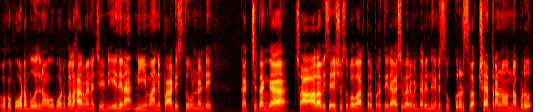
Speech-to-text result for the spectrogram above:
ఒక పూట భోజనం ఒక పూట పలహారమైనా చేయండి. ఏదైనా నియమాన్ని పాటిస్తూ ఉండండి. ఖచ్చితంగా చాలా విశేష శుభవార్తలు ప్రతి రాశి వారు వింటారు. ఎందుకంటే శుక్రుడు స్వక్షేత్రంలో ఉన్నప్పుడు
